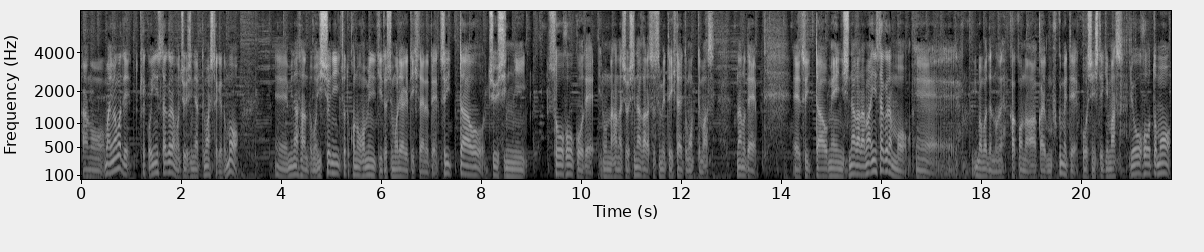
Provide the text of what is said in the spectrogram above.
あの、まあ、今まで結構インスタグラムを中心にやってましたけども、えー、皆さんとも一緒にちょっとこのコミュニティとして盛り上げていきたいのでツイッターを中心に双方向でいろんな話をしながら進めていきたいと思ってます。なので、えー、ツイッターをメインにしながら、まあ、インスタグラムも、えー、今までのね過去のアーカイブも含めて更新していきます。両方とも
